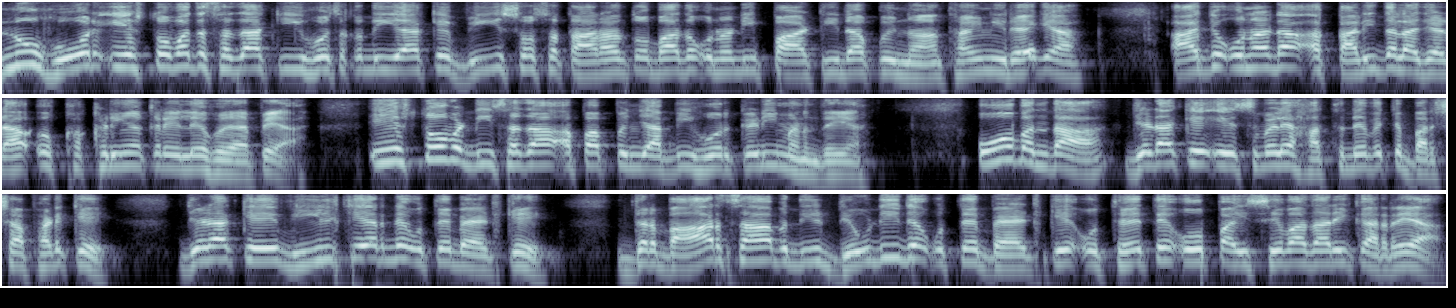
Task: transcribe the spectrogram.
ਨੂੰ ਹੋਰ ਇਸ ਤੋਂ ਵੱਧ ਸਜ਼ਾ ਕੀ ਹੋ ਸਕਦੀ ਹੈ ਕਿ 2017 ਤੋਂ ਬਾਅਦ ਉਹਨਾਂ ਦੀ ਪਾਰਟੀ ਦਾ ਕੋਈ ਨਾਂ ਥਾਂ ਹੀ ਨਹੀਂ ਰਹਿ ਗਿਆ। ਅੱਜ ਉਹਨਾਂ ਦਾ ਅਕਾਲੀ ਦਲ ਆ ਜਿਹੜਾ, ਉਹ ਖਖੜੀਆਂ ਕਰੇਲੇ ਹੋਇਆ ਪਿਆ। ਇਸ ਤੋਂ ਵੱਡੀ ਸਜ਼ਾ ਆਪਾਂ ਪੰਜਾਬੀ ਹੋਰ ਕਿਹੜੀ ਮੰਨਦੇ ਆ? ਉਹ ਬੰਦਾ ਜਿਹੜਾ ਕਿ ਇਸ ਵੇਲੇ ਹੱਥ ਦੇ ਵਿੱਚ ਵਰਸ਼ਾ ਫੜ ਕੇ, ਜਿਹੜਾ ਕਿ ਵੀਲ ਚੇਅਰ ਦੇ ਉੱਤੇ ਬੈਠ ਕੇ, ਦਰਬਾਰ ਸਾਹਿਬ ਦੀ ਡਿਊਟੀ ਦੇ ਉੱਤੇ ਬੈਠ ਕੇ ਉੱਥੇ ਤੇ ਉਹ ਭਾਈ ਸੇਵਾਦਾਰੀ ਕਰ ਰਿਹਾ।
